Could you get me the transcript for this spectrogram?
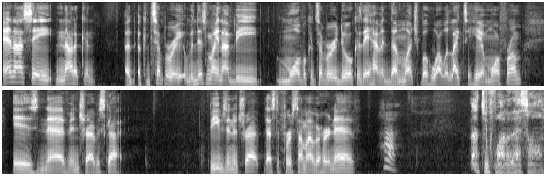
and I say not a con- a, a contemporary. But this might not be more of a contemporary duo because they haven't done much. But who I would like to hear more from is Nav and Travis Scott. Beebs in the Trap. That's the first time I ever heard Nav. Huh. Not too fond of that song.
